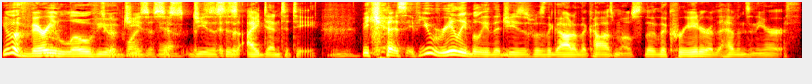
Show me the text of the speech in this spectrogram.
You have a very mm. low view of. Jesus' Yeah, Jesus's identity, mm-hmm. because if you really believe that Jesus was the God of the cosmos, the, the creator of the heavens and the earth,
